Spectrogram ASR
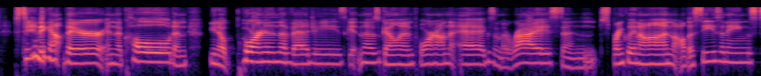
standing out there in the cold and, you know, pouring in the veggies, getting those going, pouring on the eggs and the rice and sprinkling on all the seasonings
